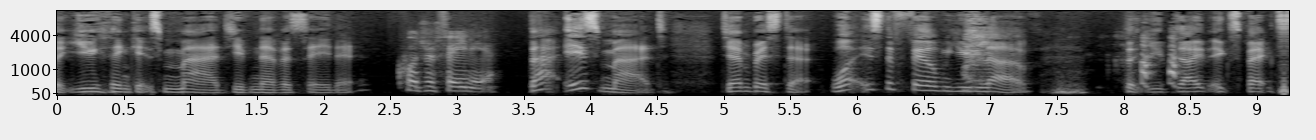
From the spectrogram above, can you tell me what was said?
that you think it's mad you've never seen it? Quadrophenia. That is mad. Jen Brister, what is the film you love that you don't expect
